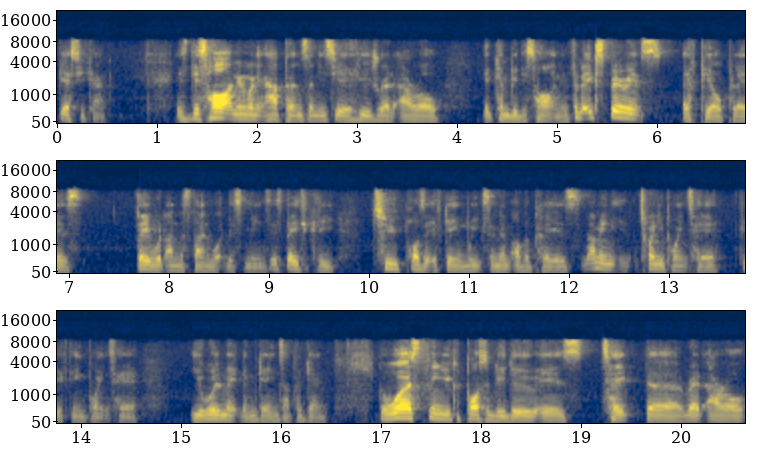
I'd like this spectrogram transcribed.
Yes, you can. It's disheartening when it happens and you see a huge red arrow. It can be disheartening. For the experienced FPL players, they would understand what this means. It's basically two positive game weeks and then other players. I mean, 20 points here, 15 points here. You will make them gains up again. The worst thing you could possibly do is take the red arrow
